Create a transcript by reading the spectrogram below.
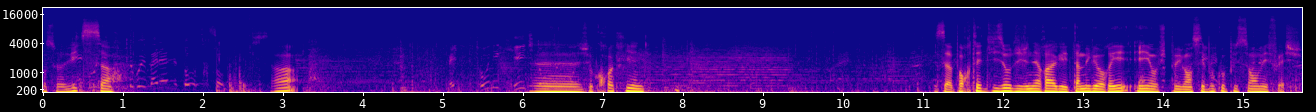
On se vite ça. Ça. Euh, je crois que a une... Sa portée de vision du général est améliorée et je peux lancer beaucoup plus sans mes flèches.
